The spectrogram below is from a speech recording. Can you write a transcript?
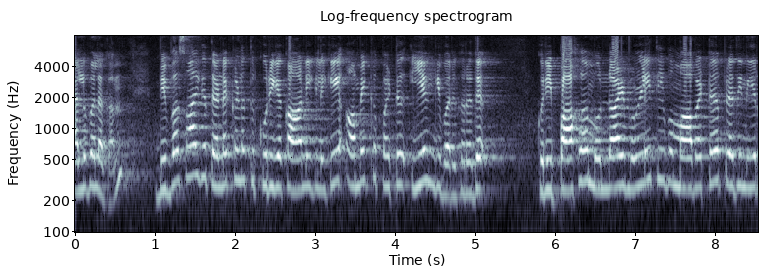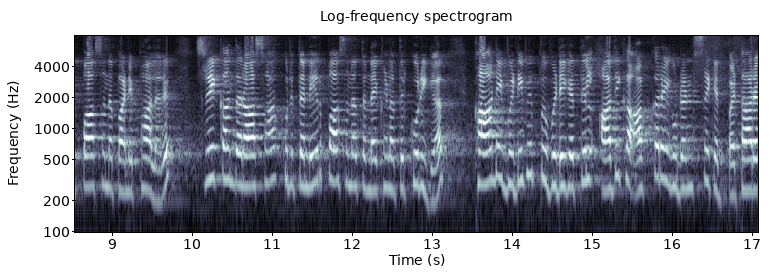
அலுவலகம் விவசாய திணைக்களத்திற்குரிய காணியிலேயே அமைக்கப்பட்டு இயங்கி வருகிறது. குறிப்பாக முன்னாள் முல்லைத்தீவு மாவட்ட பிரதி நீர்ப்பாசன பணிப்பாளர் ஸ்ரீகாந்தராசா குறித்த நீர்ப்பாசன திணைக்களத்திற்குரிய காணி விடுவிப்பு விடயத்தில் அதிக அக்கறையுடன் செயற்பட்டார்.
